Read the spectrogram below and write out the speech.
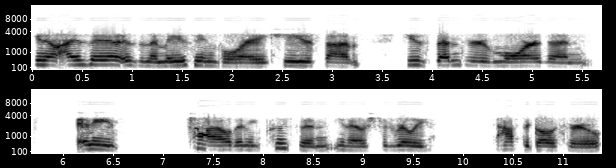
You know, Isaiah is an amazing boy. He's um, he's been through more than any child, any person, you know, should really have to go through.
